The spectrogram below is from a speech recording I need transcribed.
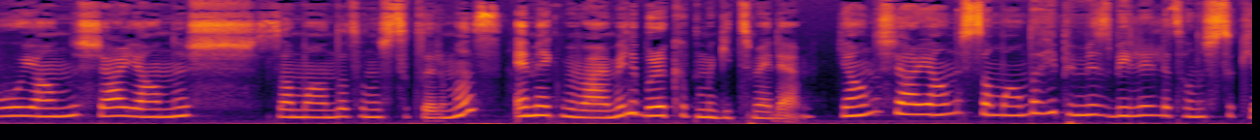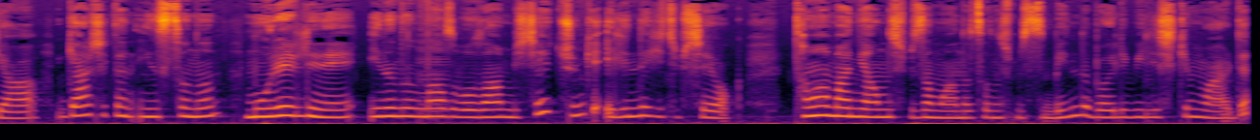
bu yanlış yer yanlış zamanda tanıştıklarımız emek mi vermeli bırakıp mı gitmeli? Yanlış yer yanlış zamanda hepimiz birileriyle tanıştık ya. Gerçekten insanın moralini inanılmaz bozan bir şey. Çünkü elinde hiçbir şey yok. Tamamen yanlış bir zamanda tanışmışsın. Benim de böyle bir ilişkim vardı.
